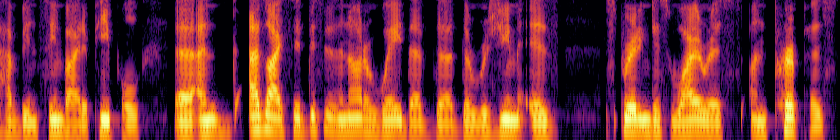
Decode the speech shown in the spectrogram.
have been seen by the people. Uh, and as I said, this is another way that the, the regime is spreading this virus on purpose.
